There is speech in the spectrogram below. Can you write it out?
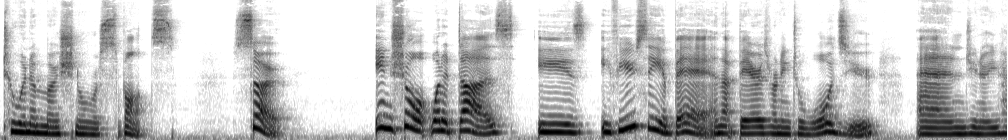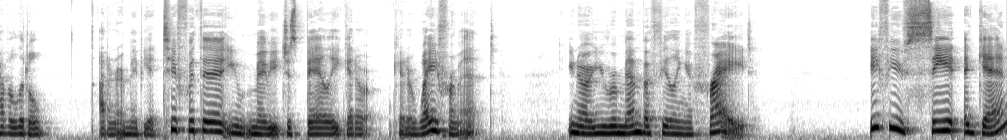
to an emotional response. So, in short, what it does is if you see a bear and that bear is running towards you and you know you have a little I don't know maybe a tiff with it you maybe just barely get a, get away from it you know you remember feeling afraid if you see it again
